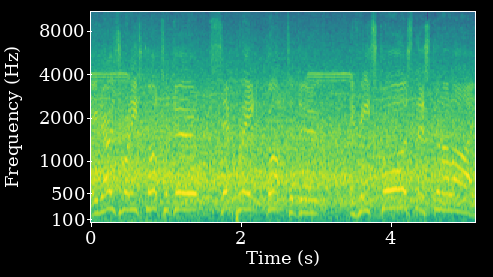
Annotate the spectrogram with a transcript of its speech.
He knows what he's got to do, simply got to do. If he scores, they're still alive.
